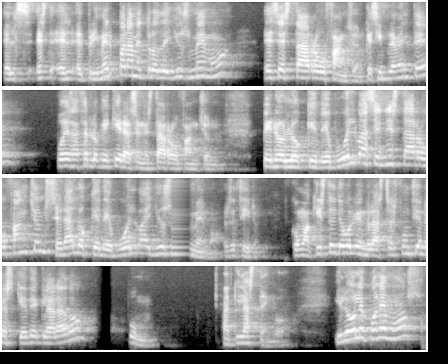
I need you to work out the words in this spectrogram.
este, el, primer parámetro de useMemo es esta arrow function, que simplemente puedes hacer lo que quieras en esta arrow function, pero lo que devuelvas en esta arrow function será lo que devuelva useMemo. Es decir, como aquí estoy devolviendo las tres funciones que he declarado, ¡pum! Aquí las tengo. Y luego le ponemos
